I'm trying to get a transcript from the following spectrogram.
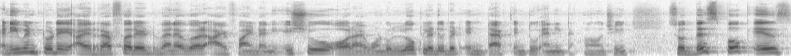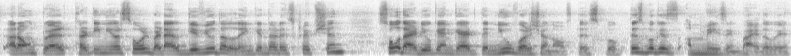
and even today I refer it whenever I find any issue or I want to look little bit in depth into any technology. So this book is around 12 13 years old but I'll give you the link in the description so that you can get the new version of this book. This book is amazing by the way.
